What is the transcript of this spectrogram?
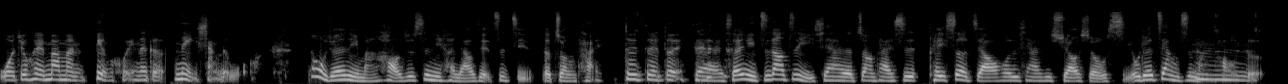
我就会慢慢变回那个内向的我。那我觉得你蛮好，就是你很了解自己的状态，对对对，对，所以你知道自己现在的状态是可以社交，或者现在是需要休息。我觉得这样是蛮好嗯的，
